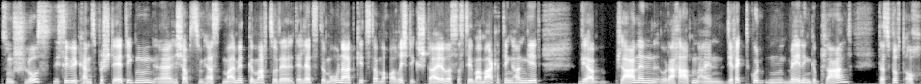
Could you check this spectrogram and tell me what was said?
zum Schluss, die Civil kann es bestätigen, äh, ich habe es zum ersten Mal mitgemacht, so der, der letzte Monat geht es dann nochmal richtig steil, was das Thema Marketing angeht. Wir planen oder haben ein Direktkunden-Mailing geplant das wird auch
